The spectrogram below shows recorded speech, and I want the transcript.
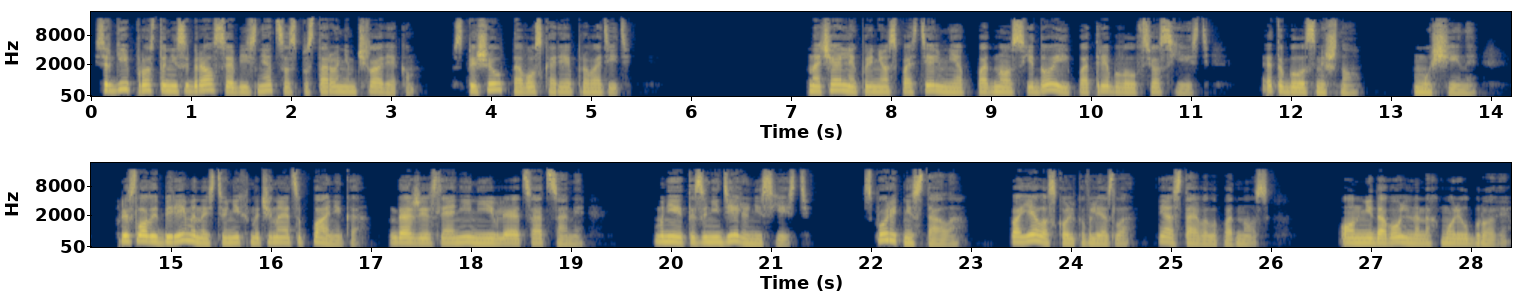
Сергей просто не собирался объясняться с посторонним человеком. Спешил того скорее проводить. Начальник принес в постель мне поднос с едой и потребовал все съесть. Это было смешно. Мужчины. При слове «беременность» у них начинается паника, даже если они не являются отцами — мне это за неделю не съесть. Спорить не стала. Поела, сколько влезла, и оставила поднос. Он недовольно нахмурил брови.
